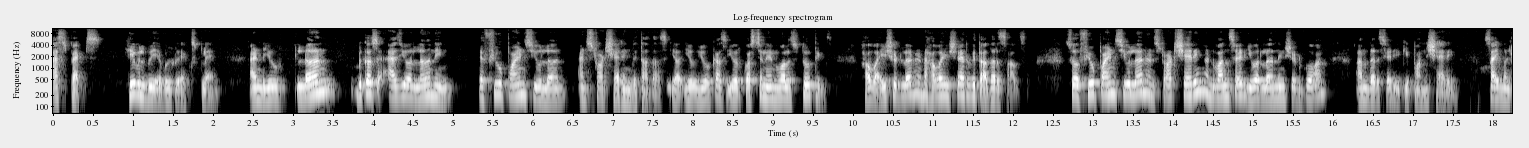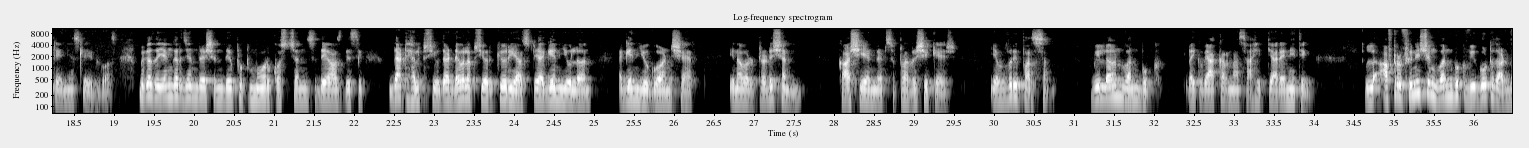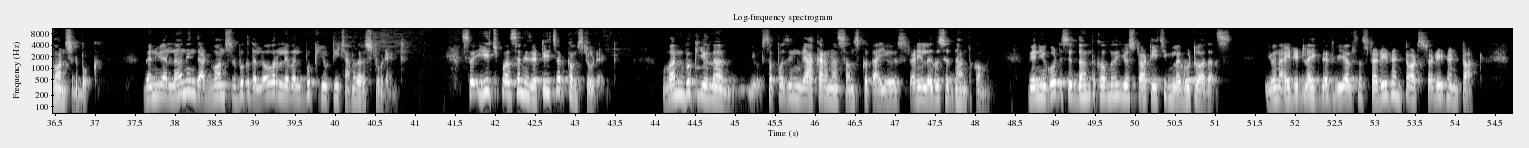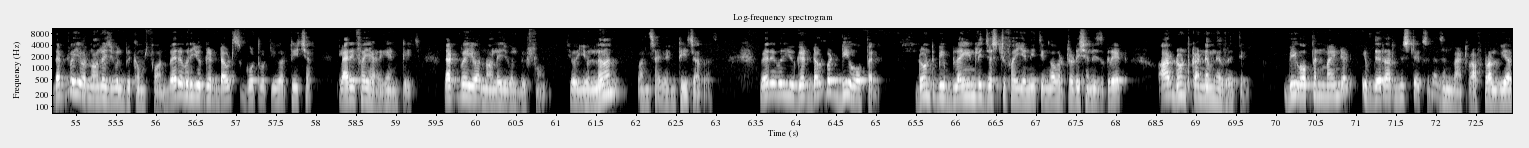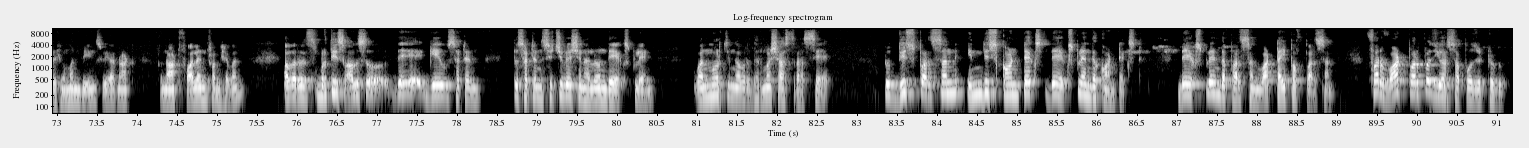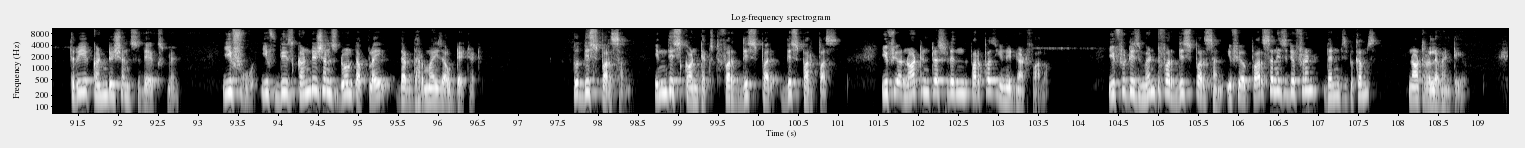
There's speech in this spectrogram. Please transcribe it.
aspects he will be able to explain. And you learn because as you are learning a few points you learn and start sharing with others. Your, you, you, 'cause your question involves two things how I should learn and how I share with others also. So a few points you learn and start sharing, and one side your learning should go on, another side you keep on sharing. Simultaneously it goes. Because the younger generation they put more questions, they ask this that helps you, that develops your curiosity. Again you learn, again you go and share. In our tradition, Kashi and etc. Rishikesh, every person we learn one book like Vyakarna, Sahitya, or anything. After finishing one book, we go to the advanced book. When we are learning the advanced book, the lower level book, you teach another student. So each person is a teacher come student. One book you learn. You supposing Vyakarana, Sanskrita, you study Laghu Siddhanta Kaumudi. When you go to Siddhanta Kaumudi, you start teaching Lagu to others. Even I did like that. We also studied and taught, studied and taught. That way your knowledge will become fun. Wherever you get doubts, go to your teacher, clarify again teach. That way your knowledge will be fun. So you learn one side and teach others. Wherever you get doubt, but be open. Don't be blindly justify anything. Our tradition is great, or don't condemn everything. Be open-minded. If there are mistakes, it doesn't matter. After all, we are human beings. We are not not fallen from heaven. Our smritis also they gave certain to certain situation alone. They explained. One more thing, our dharma shastras say to this person in this context they explain the context they explain the person what type of person for what purpose you are supposed to do three conditions they explain if if these conditions don't apply that dharma is outdated to this person in this context for this this purpose. If you are not interested in the purpose you need not follow. If it is meant for this person if your person is different then it becomes not relevant to you.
